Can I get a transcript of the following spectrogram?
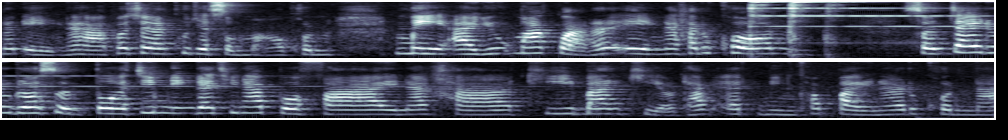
นั่นเองนะคะเพราะฉะนั้นคุณจะสมหวังคนมีอายุมากกว่านั่นเองนะคะทุกคนสนใจดูโดยส่วนตัวจิ้มลิงก์ได้ที่หน้าโปรไฟล์นะคะ ที่บ้านเขียวทักแอดมินเข้าไปนะทุกคนนะ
